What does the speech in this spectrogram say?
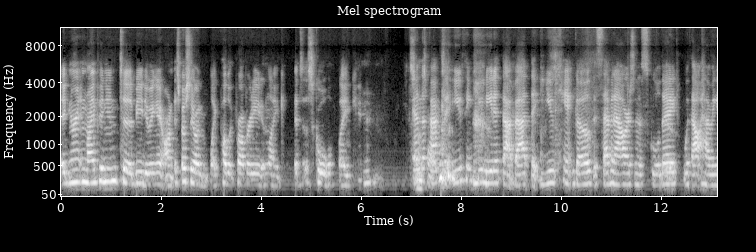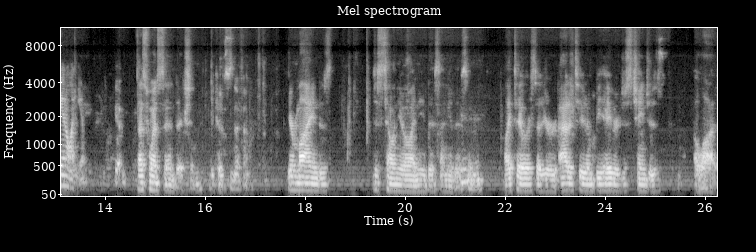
ignorant in my opinion to be doing it on, especially on like public property and like it's a school. Like, Mhm. it's and the smart. fact that you think you need it that bad that you can't go the seven hours in a school day without having it on you. Yeah that's when it's an addiction because Definitely. your mind is just telling you, oh, I need this, I need this. Mm-hmm. And like Taylor said, your attitude and behavior just changes a lot.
